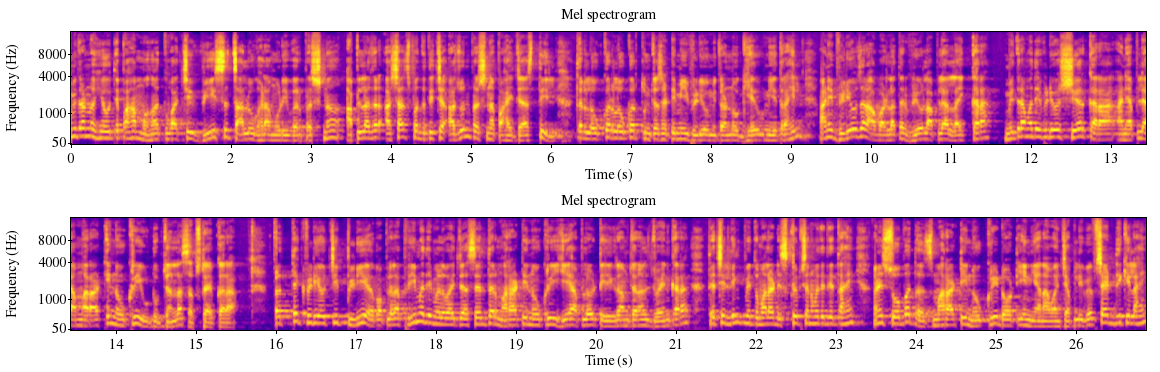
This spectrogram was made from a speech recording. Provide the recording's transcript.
मित्रांनो हे होते पहा महत्त्वाचे वीस चालू घडामोडीवर प्रश्न. आपल्याला जर अशाच पद्धतीचे अजून प्रश्न पाहायचे असतील तर लवकर लवकर तुमच्यासाठी मी व्हिडिओ मित्रांनो घेऊन येत राहील. आणि व्हिडिओ जर आवडला तर व्हिडिओला आपल्याला लाईक करा. मित्रामध्ये व्हिडिओ शेअर करा आणि आपल्या मराठी नोकरी युट्यूब चॅनलला सबस्क्राईब करा. प्रत्येक व्हिडिओची पी डी एफ आपल्याला फ्रीमध्ये मिळवायची असेल तर मराठी नोकरी हे आपलं टेलिग्राम चॅनल जॉईन करा. त्याची लिंक मी तुम्हाला डिस्क्रिप्शनमध्ये देत आहे. आणि सोबतच मराठी नोकरी डॉट इन या नावाची आपली वेबसाईट देखील आहे.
